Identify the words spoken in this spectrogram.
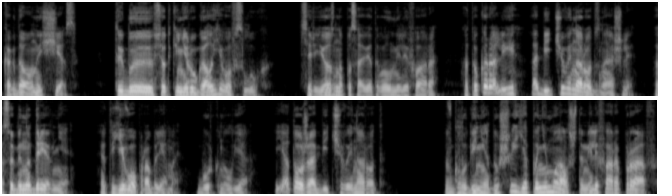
когда он исчез. Ты бы все-таки не ругал его вслух? Серьезно посоветовал Мелифара. А то короли — обидчивый народ, знаешь ли, особенно древние. Это его проблемы, буркнул я. Я тоже обидчивый народ. В глубине души я понимал, что Мелифара прав,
